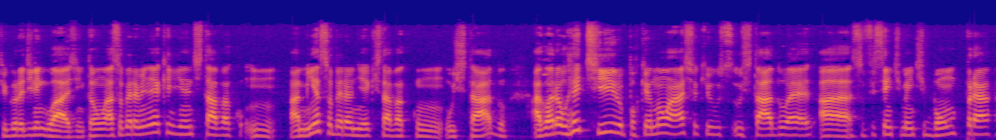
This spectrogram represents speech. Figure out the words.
figura de linguagem. Então, a soberania que antes estava com. A minha soberania que estava com o Estado, agora eu retiro, porque eu não acho que o, o Estado é a, suficientemente bom para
